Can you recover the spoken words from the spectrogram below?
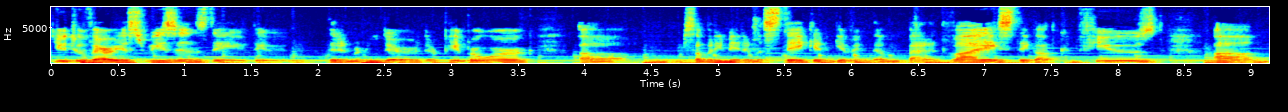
due to various reasons. They, they didn't renew their, their paperwork, uh, somebody made a mistake in giving them bad advice, they got confused, um,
